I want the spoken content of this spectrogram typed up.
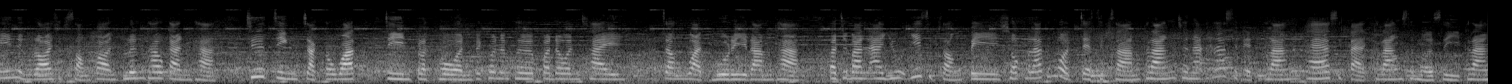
นี้ 112ปอนด์ครึ่งเท่ากันค่ะ ชื่อจริงจักรวัตรจีนประโคน เป็นคนอำเภอประโดนชัย จังหวัดบุรีรัมย์ค่ะ ปัจจุบันอายุ 22 ปี ชกมาแล้วทั้งหมด 73 ครั้ง ชนะ 51 ครั้ง แพ้ 18 ครั้ง เสมอ 4 ครั้ง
